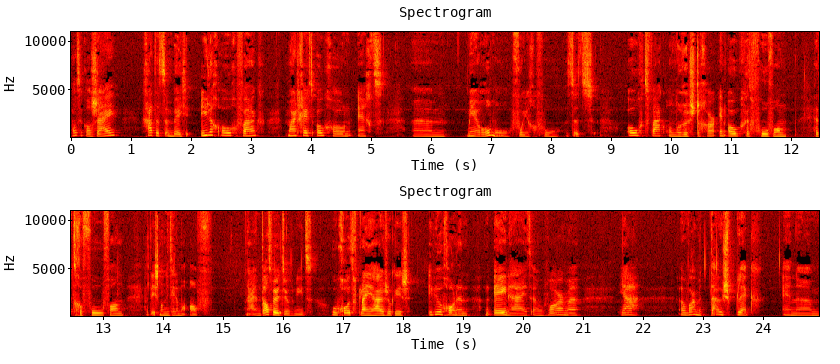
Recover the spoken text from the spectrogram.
wat ik al zei, gaat het een beetje ielig ogen vaak. Maar het geeft ook gewoon echt um, meer rommel voor je gevoel. Het, het oogt vaak onrustiger. En ook het gevoel van, het gevoel van het is nog niet helemaal af. Nou, en dat wil je natuurlijk niet. Hoe groot of klein je huis ook is. Je wil gewoon een, een eenheid, een warme, ja, een warme thuisplek. En ehm,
